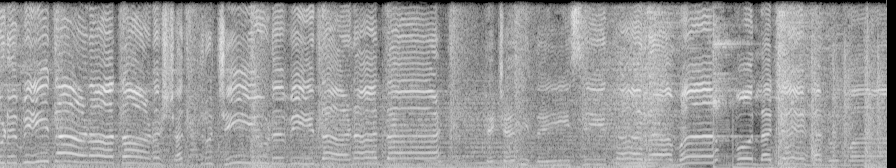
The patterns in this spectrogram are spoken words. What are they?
उडवी दाणा दाण शत्रूची उडवी दाणा दाण. त्याच्या हृदयी सीता राम बोला जय हनुमान.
